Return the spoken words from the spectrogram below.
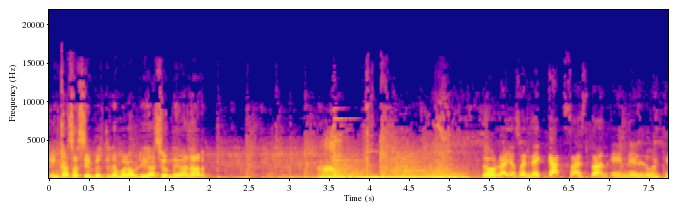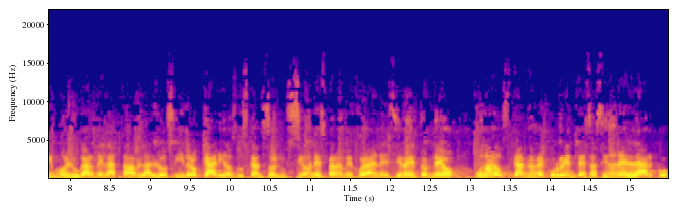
en casa siempre tenemos la obligación de ganar Los Rayos del Necaxa están en el último lugar de la tabla. Los hidrocálidos buscan soluciones para mejorar en el cierre del torneo. Uno de los cambios recurrentes ha sido en el arco,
